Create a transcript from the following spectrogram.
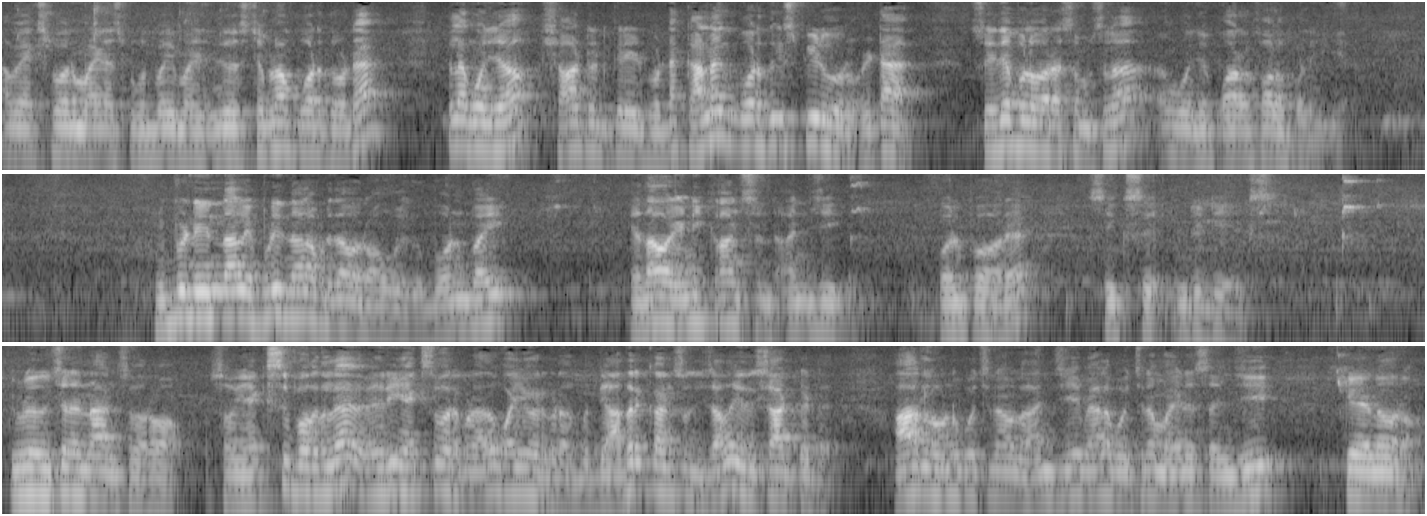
அப்போ x power minus four by minus இந்த ஸ்டெப்லாம் போகிறத விட இதெல்லாம் கொஞ்சம் ஷார்ட் கட் கிரியேட் போட்டால் கணக்கு போகிறதுக்கு ஸ்பீடு வரும் ரைட்டா ஸோ இதே போல் வர சம்ஸ்லாம் கொஞ்சம் ஃபாலோ பண்ணிங்க இப்படி இருந்தாலும் இப்படி இருந்தாலும் அப்படி தான் வரும் உங்களுக்கு. ஒன் பை ஏதாவது எனி கான்ஸ்டன்ட் அஞ்சு twelve power six into dx இப்படி இருந்துச்சுன்னா என்ன ஆன்சர் வரும்? ஸோ எக்ஸ் பக்கத்தில் வெறும் எக்ஸ் வரக்கூடாது ஒய் வரக்கூடாது. பட் அதர் கான்ஸ்டன்ட் வச்சாலும் இது ஷார்ட்கட்டு ஆறில் ஒன்று போச்சுன்னா அவ்வளோ அஞ்சு மேலே போச்சுன்னா மைனஸ் அஞ்சு கீழே வரும்?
